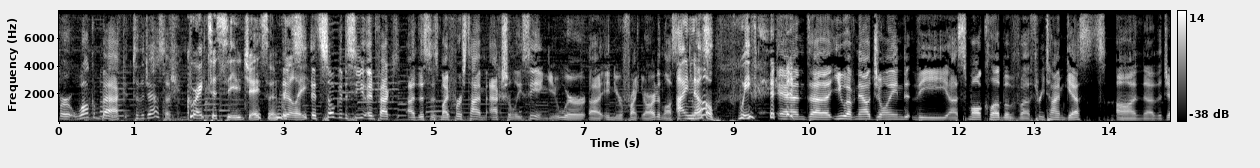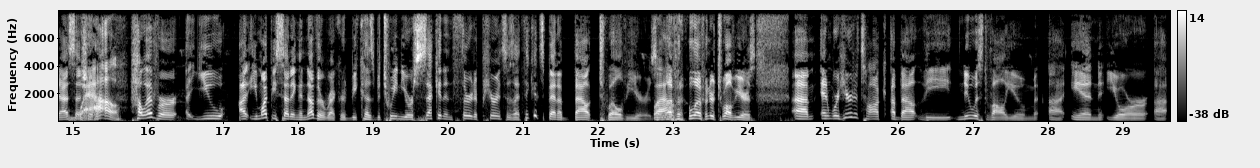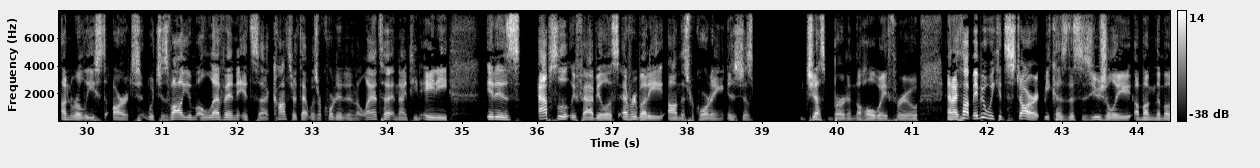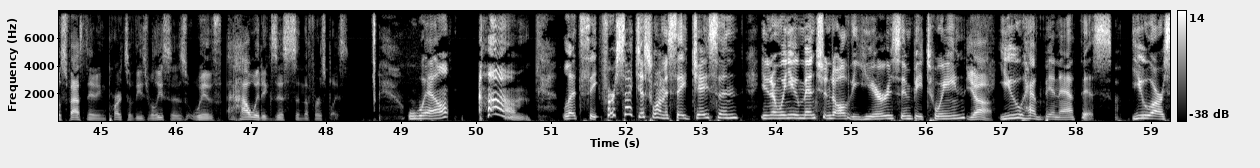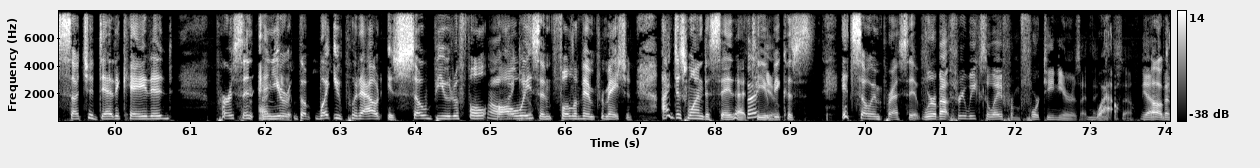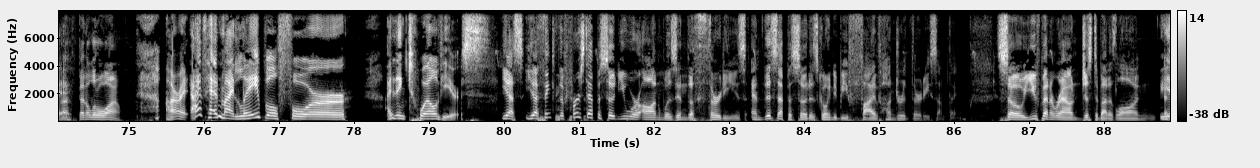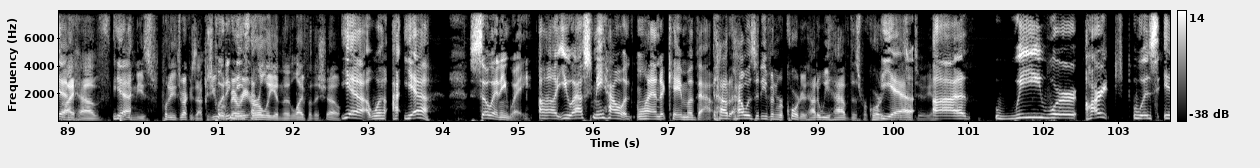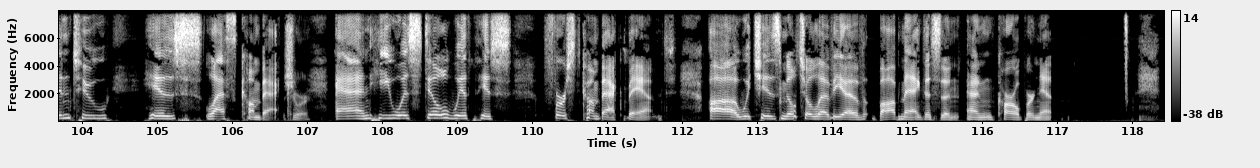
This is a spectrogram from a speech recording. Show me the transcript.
Welcome back to the Jazz Session. Great to see you, Jason. Really, it's, it's so good to see you. In fact, uh, this is my first time actually seeing you. We're uh, in your front yard in Los Angeles. I know we've and uh, you have now joined the uh, small club of uh, three-time guests on uh, the Jazz Session. Wow. However, you uh, you might be setting another record because between your second and third appearances, I think it's been about twelve years, Wow. 11, 11 or twelve years. Um, and we're here to talk about the newest volume uh, in your uh, unreleased art, which is volume eleven. It's a concert that was recorded in Atlanta in 1980. It is absolutely fabulous. Everybody on this recording is just just burning the whole way through. And I thought maybe we could start because this is usually among the most fascinating parts of these releases with how it exists in the first place. well. Um, let's see. First, I just want to say, Jason, you know, when you mentioned all the years in between, Yeah. you have been at this. You are such a dedicated person and you're the what you put out is so beautiful Oh, always and full of information. I just wanted to say that Thank to you, you. because it's so impressive. We're about three weeks away from 14 years, I think. Wow. So, yeah, it's been, a, been a little while. All right. I've had my label for I think 12 years. Yes. Yeah, I think the first episode you were on was in the 30s, and this episode is going to be 530 something. So you've been around just about as long as Yeah. I have Yeah. putting these putting these records out because you were Putting very these out. early in the life of the show. Yeah, well, I, yeah. So anyway, uh, you asked me how Atlanta came about. How how is it even recorded? How do we have this recorded? Yeah, listen to? yeah. uh, we were Art was into his last comeback, sure. and he was still with his first comeback band, uh, which is Milcho Leviev, Bob Magnuson, and Carl Burnett.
